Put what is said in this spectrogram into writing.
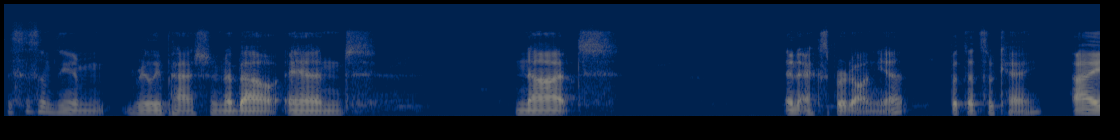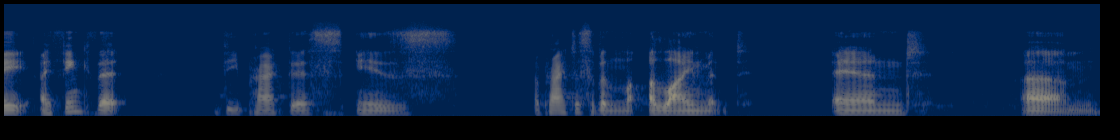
This is something I'm really passionate about and not an expert on yet, but that's okay. I I think that the practice is a practice of al- alignment, and um,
